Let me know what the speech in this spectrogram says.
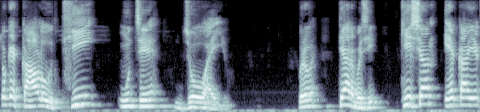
તો કે કાળું થી ઊંચે જોવાયું. બરોબર? ત્યાર પછી કિશન એકાએક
